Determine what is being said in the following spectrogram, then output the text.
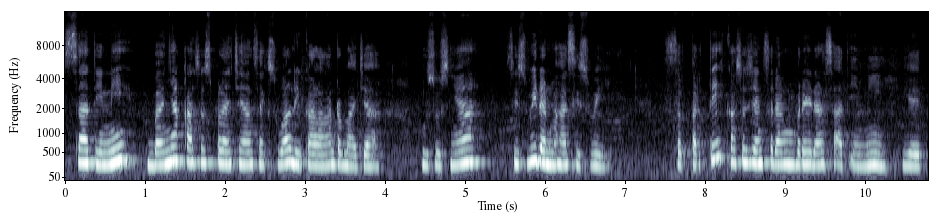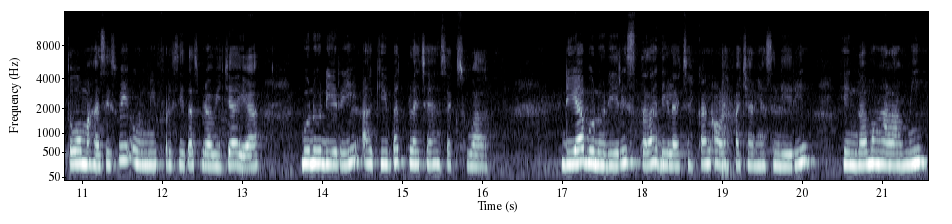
Saat ini, banyak kasus pelecehan seksual di kalangan remaja, khususnya siswi dan mahasiswi. Seperti kasus yang sedang beredar saat ini, yaitu mahasiswi Universitas Brawijaya bunuh diri akibat pelecehan seksual. Dia bunuh diri setelah dilecehkan oleh pacarnya sendiri hingga mengalami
